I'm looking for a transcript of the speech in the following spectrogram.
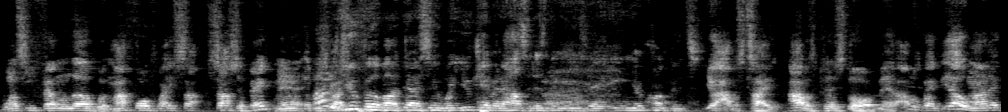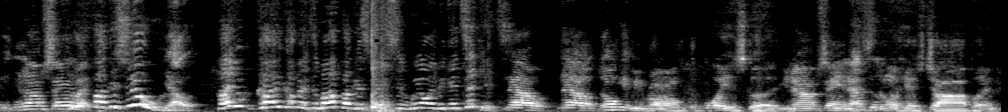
once he fell in love with my fourth wife, Sa- Sasha Bank, man, it was How did like, you feel about that shit when you came in the house and this nigga was there eating your crumpets? yo, I was tight. I was pissed off, man. I was like, yo, my nigga, you know what I'm saying? Who the fuck is you? yo, How you, how you come into my fucking space shit? We don't even get tickets. Now, now, don't get me wrong. The boy is good. You know what I'm saying? That's Absolutely. doing his job and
